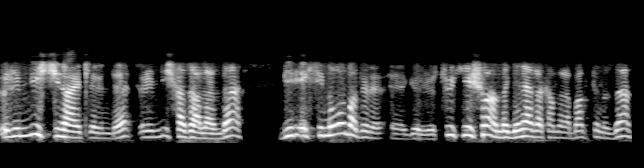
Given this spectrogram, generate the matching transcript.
ölümlü iş cinayetlerinde, ölümlü iş kazalarında bir eksilme olmadığını e, görüyoruz. Türkiye şu anda genel rakamlara baktığımızda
